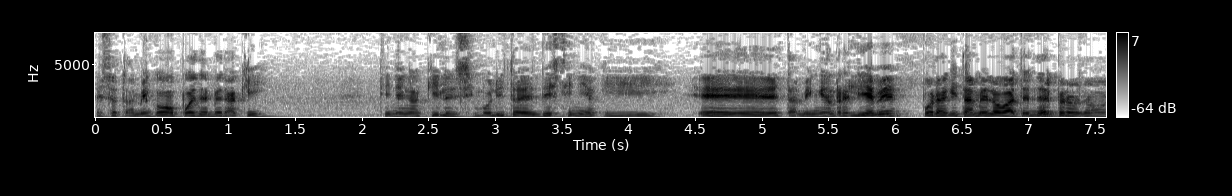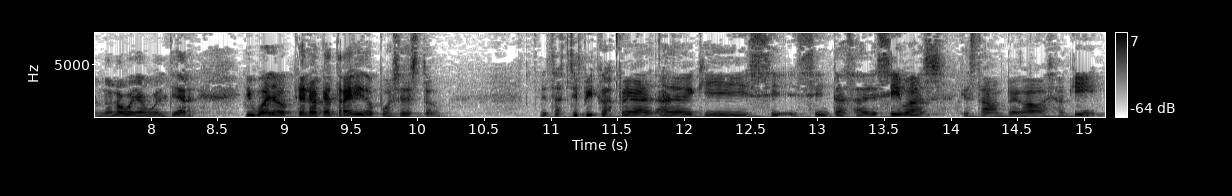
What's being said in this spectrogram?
Esto también como pueden ver aquí, tienen aquí el simbolito del Destiny aquí eh, también en relieve. Por aquí también lo va a tener, pero no, no, lo voy a voltear. Y bueno, ¿qué es lo que ha traído? Pues esto. Estas típicas aquí cintas adhesivas que estaban pegadas aquí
